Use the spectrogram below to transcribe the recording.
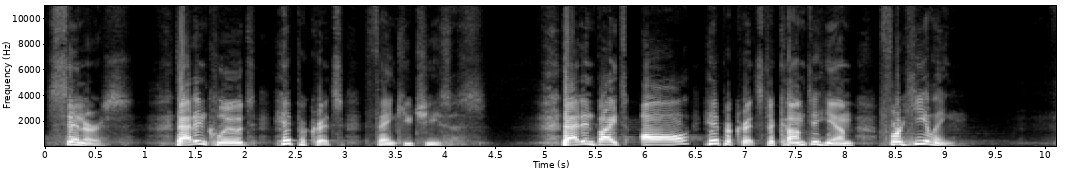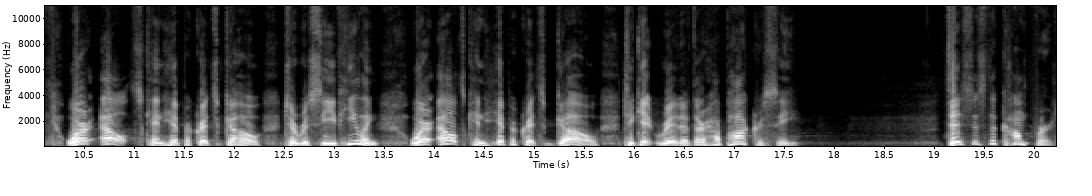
sinners. That includes hypocrites. Thank you, Jesus. That invites all hypocrites to come to him for healing. Where else can hypocrites go to receive healing? Where else can hypocrites go to get rid of their hypocrisy? This is the comfort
